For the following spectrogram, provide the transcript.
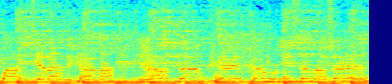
partia radykalna. Nie oddam kraju komunistom na rzecz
